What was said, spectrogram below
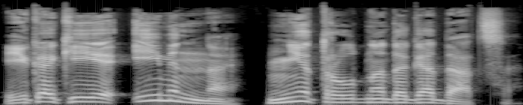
И какие именно, нетрудно догадаться.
